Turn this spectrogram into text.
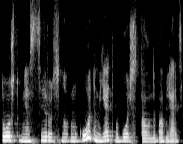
то, что у меня ассоциируется с Новым годом, я этого больше стала добавлять.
